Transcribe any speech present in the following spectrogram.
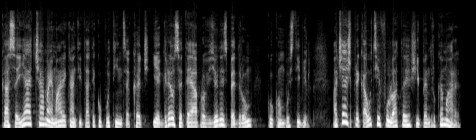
ca să ia cea mai mare cantitate cu putință, căci e greu să te aprovizionezi pe drum cu combustibil. Aceeași precauție fu luată și pentru cămară.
